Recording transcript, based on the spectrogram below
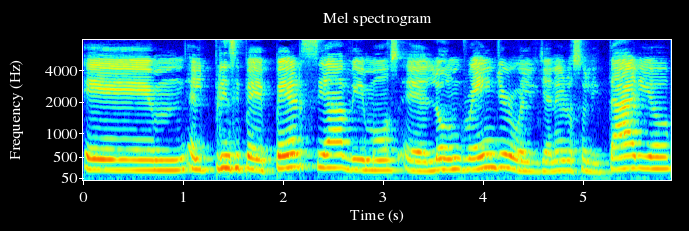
em, El Príncipe de Persia, vimos el Lone Ranger o El Llanero Solitario,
